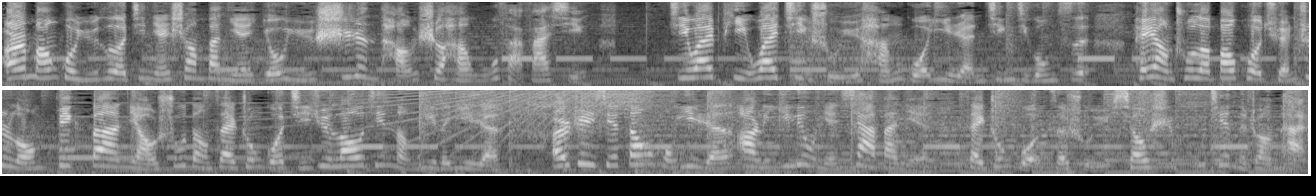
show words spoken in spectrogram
而芒果娱乐今年上半年由于诗任堂涉韩无法发行，GYP YG 属于韩国艺人经纪公司，培养出了包括权志龙、BigBang、鸟叔等在中国极具捞金能力的艺人。而这些当红艺人，二零一六年下半年在中国则属于消失不见的状态。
